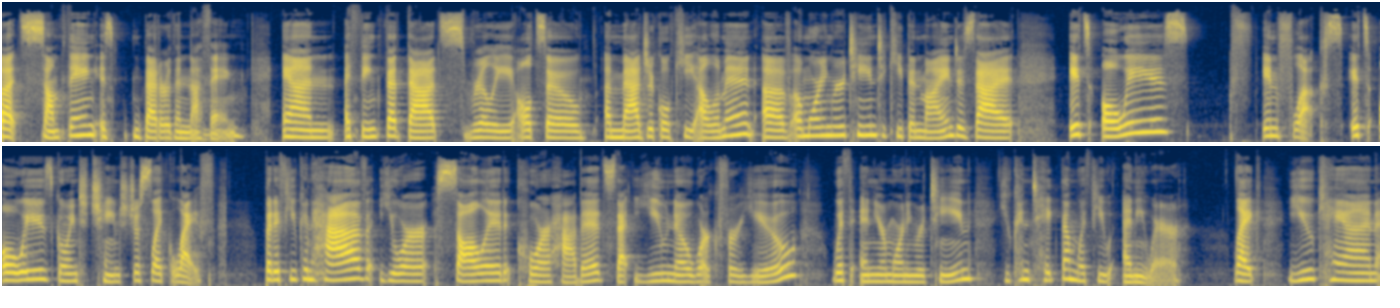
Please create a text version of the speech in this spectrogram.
but something is better than nothing. And I think that that's really also a magical key element of a morning routine to keep in mind is that it's always in flux. It's always going to change, just like life. But if you can have your solid core habits that you know work for you within your morning routine, you can take them with you anywhere. Like you can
